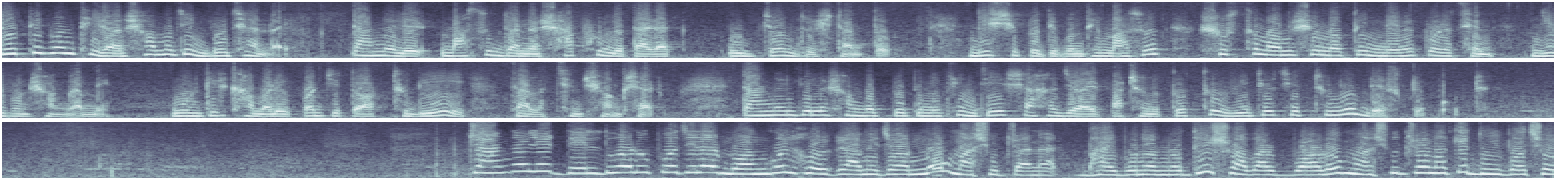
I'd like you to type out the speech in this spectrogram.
প্রতিবন্ধীরা সামাজিক বোঝা নয় তামিলের মাসুদ রানার সাফল্য তার এক উজ্জ্বল দৃষ্টান্ত। দৃষ্টি প্রতিবন্ধী মাসুদ সুস্থ মানুষের মতোই নেমে পড়েছেন জীবন সংগ্রামে। মুরগির খামারে উপার্জিত অর্থ দিয়েই চালাচ্ছেন সংসার। টাঙ্গাইল জেলা সংবাদ প্রতিনিধি যে সাহায্যের পাঠানো তথ্য ভিডিও চিত্র নিয়ে ডেস্ক টাঙ্গাইলের দেলদুয়ার উপজেলার মঙ্গলহোর গ্রামে জন্ম মাসুদ রানার। ভাই বোনের মধ্যে সবার বড় মাসুদ রানাকে দুই বছর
